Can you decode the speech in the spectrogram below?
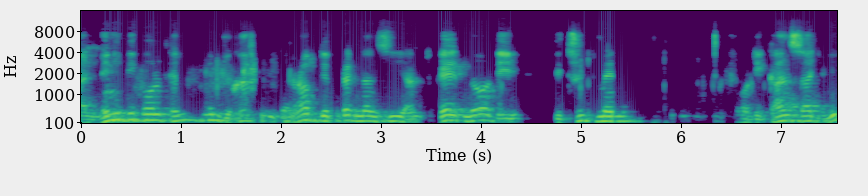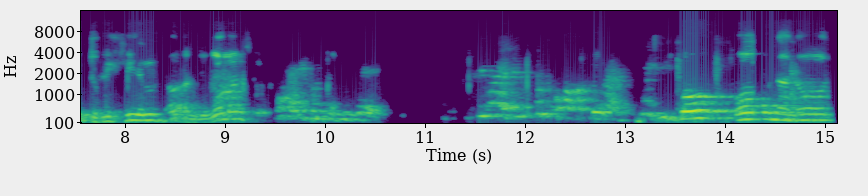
And many people tell them you have to interrupt the pregnancy and to get you know, the the treatment for the cancer, you need to be healed, and the woman go on and on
